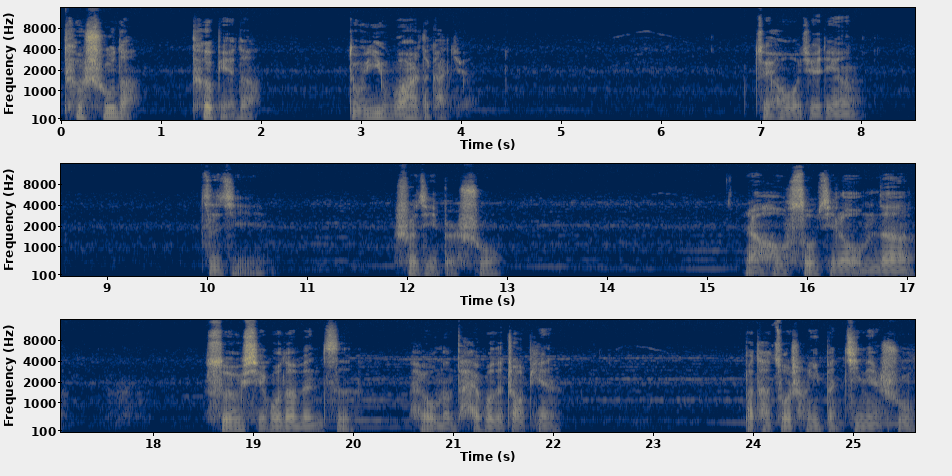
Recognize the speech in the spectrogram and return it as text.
特殊的、特别的、独一无二的感觉。最后，我决定自己设计一本书，然后搜集了我们的。所有写过的文字，还有我们拍过的照片，把它做成一本纪念书。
